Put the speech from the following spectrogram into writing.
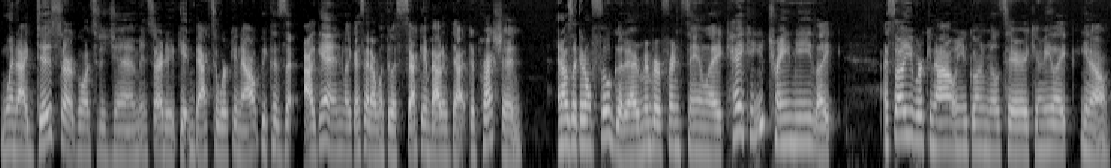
when I did start going to the gym and started getting back to working out, because again, like I said, I went through a second bout of that depression. And I was like, I don't feel good. And I remember a friend saying, like, hey, can you train me? Like, I saw you working out when you go in the military. Can we, like, you know,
